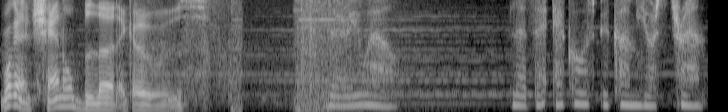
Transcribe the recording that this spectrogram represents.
We're gonna channel blood echoes. Very well. Let the echoes become your strength.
